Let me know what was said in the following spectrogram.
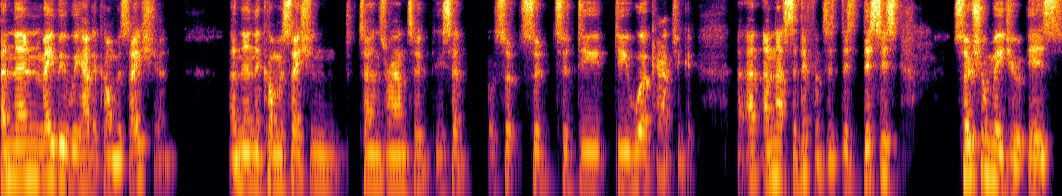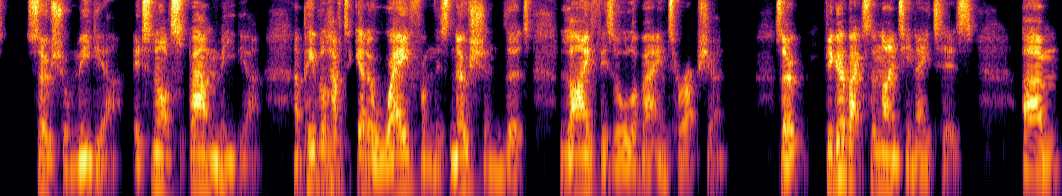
And then maybe we had a conversation and then the conversation turns around to he said so so, so do you do you work out you and, and that's the difference this this is social media is social media it's not spam media and people mm. have to get away from this notion that life is all about interruption so if you go back to the 1980s um,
